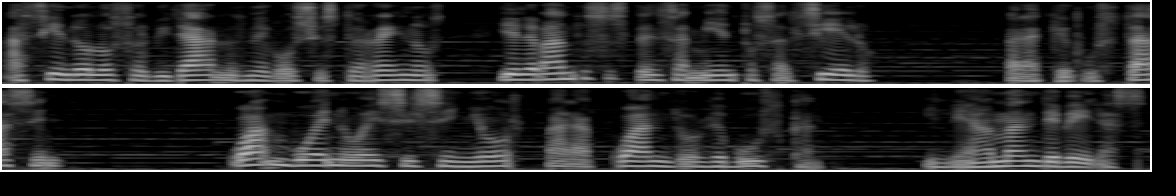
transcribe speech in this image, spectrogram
haciéndolos olvidar los negocios terrenos y elevando sus pensamientos al cielo, para que gustasen cuán bueno es el Señor para cuando le buscan y le aman de veras.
